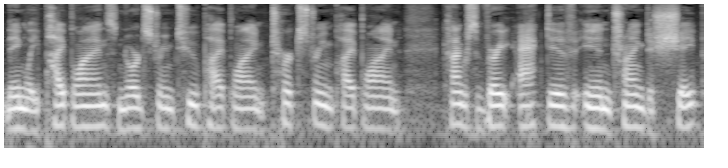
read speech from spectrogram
namely pipelines, Nord Stream 2 pipeline, Turk Stream pipeline. Congress is very active in trying to shape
